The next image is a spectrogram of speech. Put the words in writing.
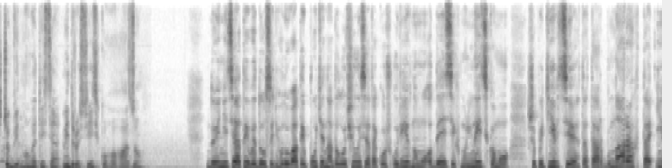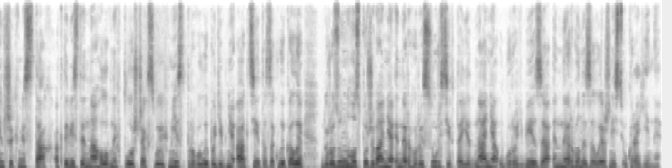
щоб відмовитися від російського газу. До ініціативи «Досить годувати Путіна» долучилися також у Рівному, Одесі, Хмельницькому, Шепетівці, Татар-Бунарах та інших містах. Активісти на головних площах своїх міст провели подібні акції та закликали до розумного споживання енергоресурсів та єднання у боротьбі за енергонезалежність України.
